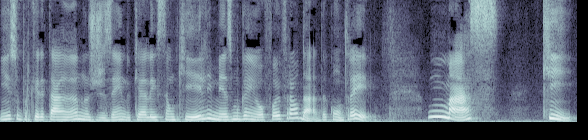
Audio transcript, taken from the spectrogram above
Isso porque ele está há anos dizendo que a eleição que ele mesmo ganhou foi fraudada contra ele. Mas que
